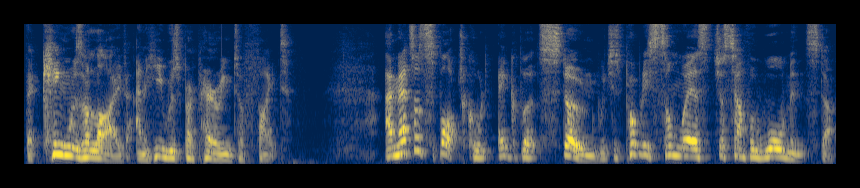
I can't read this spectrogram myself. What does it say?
The king was alive and he was preparing to fight. And at a spot called Egbert's Stone, which is probably somewhere just south of Warminster,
